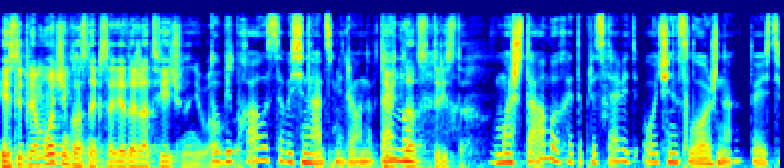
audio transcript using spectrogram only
Если прям очень классно написать, я даже отвечу на него. У Бипхауса 18 миллионов, да? 19 300. Ну, в масштабах это представить очень сложно. То есть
